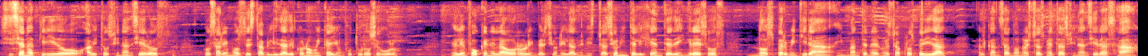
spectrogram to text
Si se han adquirido hábitos financieros, gozaremos de estabilidad económica y un futuro seguro. El enfoque en el ahorro, la inversión y la administración inteligente de ingresos nos permitirá mantener nuestra prosperidad alcanzando nuestras metas financieras a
